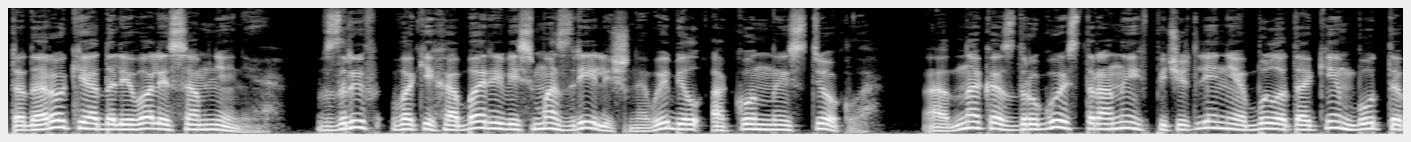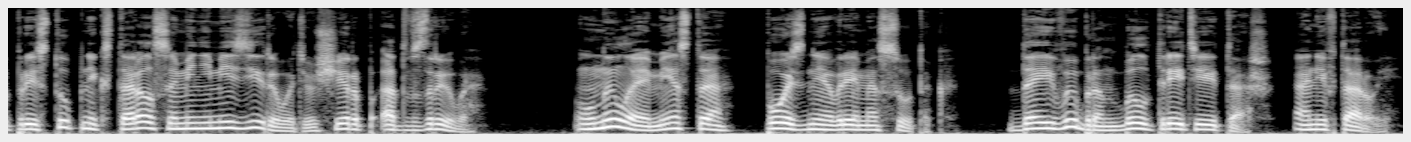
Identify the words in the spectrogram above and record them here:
Тодороки одолевали сомнения. Взрыв в Акихабаре весьма зрелищно выбил оконные стекла. Однако, с другой стороны, впечатление было таким, будто преступник старался минимизировать ущерб от взрыва. Унылое место, позднее время суток. Да и выбран был третий этаж, а не второй.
